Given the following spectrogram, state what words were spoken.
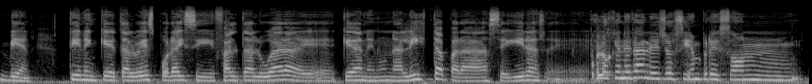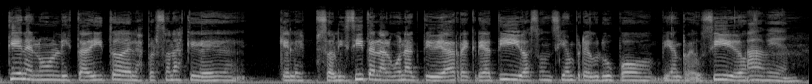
Bien, tienen que tal vez por ahí si falta lugar eh, quedan en una lista para seguir eh, por lo general ellos siempre son tienen un listadito de las personas que que les solicitan alguna actividad recreativa son siempre grupos bien reducidos ah bien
